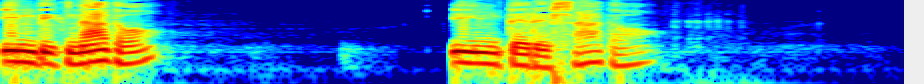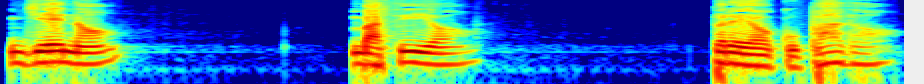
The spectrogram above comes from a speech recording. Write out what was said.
Indignado. Interesado. Lleno. Vacío preocupado,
